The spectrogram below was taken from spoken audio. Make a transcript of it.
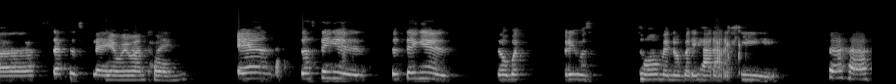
uh, Stess's place. yeah, we went home. And the thing is, the thing is, nobody was home and nobody had a key.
